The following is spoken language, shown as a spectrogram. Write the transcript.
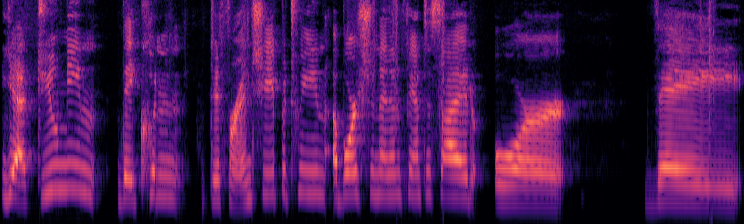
yeah. Do you mean they couldn't differentiate between abortion and infanticide, or they?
